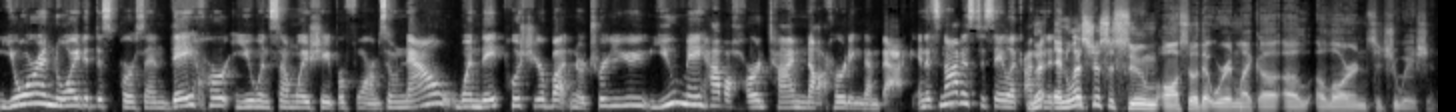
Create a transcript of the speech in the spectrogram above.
you're annoyed at this person they hurt you in some way shape or form. So now when they push your button or trigger you you may have a hard time not hurting them back. And it's not as to say like i'm Let- and let's just assume also that we're in like a, a, a Lauren situation,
